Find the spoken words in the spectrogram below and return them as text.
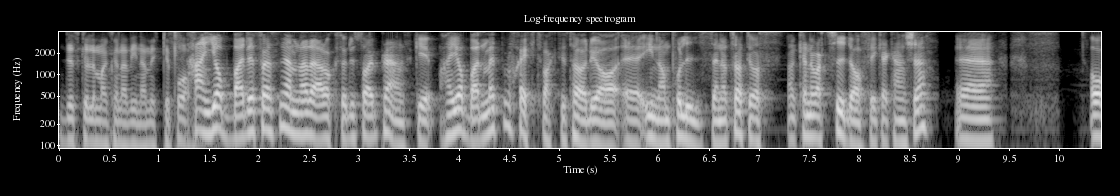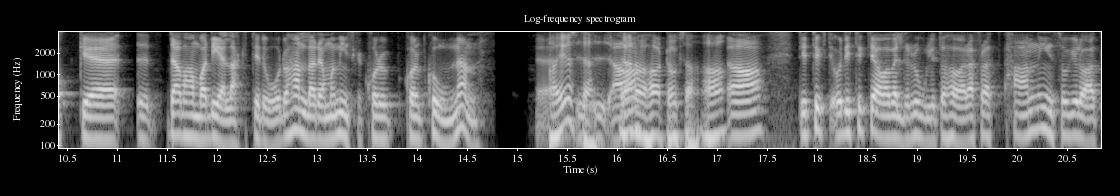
det skulle man kunna vinna mycket på. Han jobbade, får jag nämna där också, du sa i Pransky, han jobbade med ett projekt faktiskt hörde jag eh, inom polisen. Jag tror att det var, kan det ha varit Sydafrika kanske? Eh, och eh, eh, där han var delaktig då. Och då handlade det om att minska korrup korruptionen. Ja, just det. I- Det har jag nog hört också. Ja. Ja, det tyckte, och det tyckte jag var väldigt roligt att höra för att han insåg ju då att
